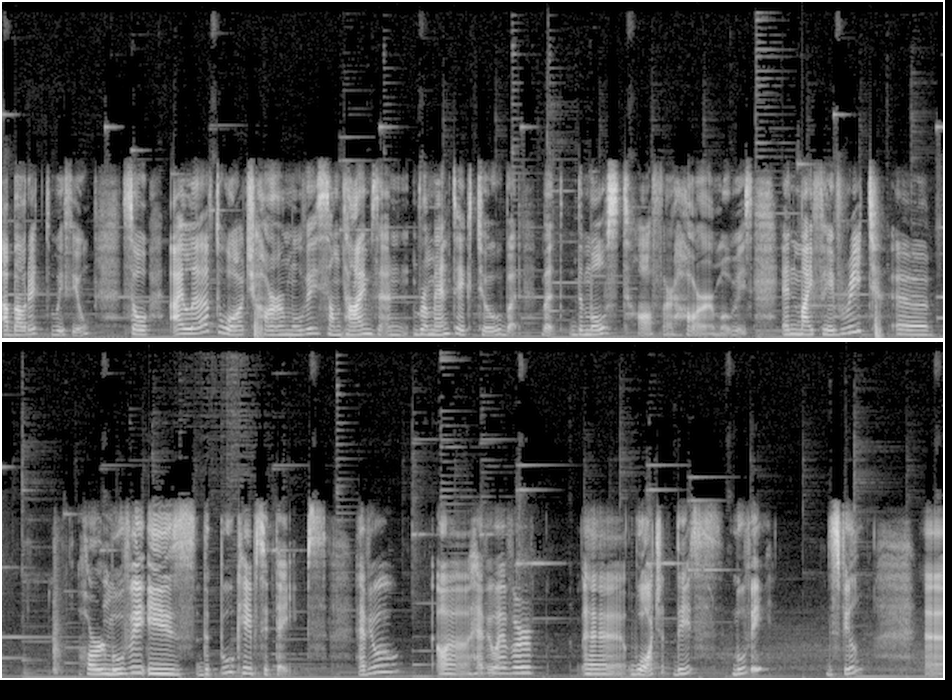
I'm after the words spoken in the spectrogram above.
about it with you. So I love to watch horror movies sometimes and romantic too, but but the most of are horror movies. And my favorite uh, horror movie is The Poughkeepsie Tapes. Have you uh, have you ever uh, watched this movie, this film? Uh,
